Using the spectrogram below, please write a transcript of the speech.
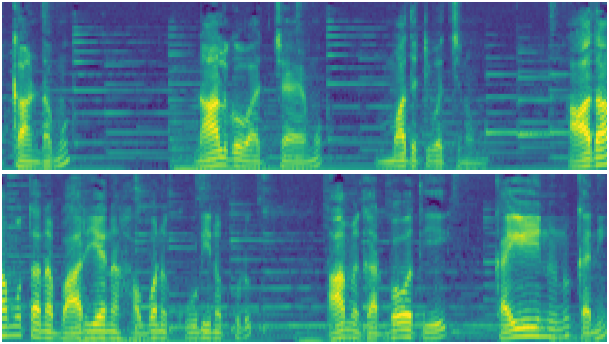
కాండము నాలుగవ అధ్యాయము మొదటి వచనము. ఆదాము తన భార్య అయిన హవ్వను కూడినప్పుడు ఆమె గర్భవతి అయి కయీనును కని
